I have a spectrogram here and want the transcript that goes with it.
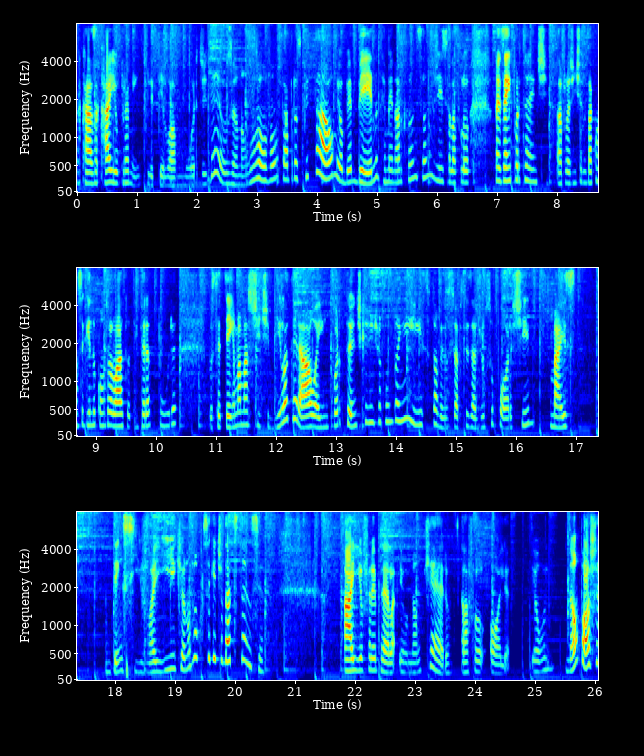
a casa caiu para mim. Falei, pelo amor de Deus, eu não vou voltar para o hospital. Meu bebê não tem a menor condição disso. Ela falou, mas é importante. Ela falou, a gente não está conseguindo controlar a tua temperatura. Você tem uma mastite bilateral, é importante que a gente acompanhe isso. Talvez você vá precisar de um suporte mais intensivo aí, que eu não vou conseguir te dar distância. Aí eu falei para ela, eu não quero. Ela falou, olha, eu não posso,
